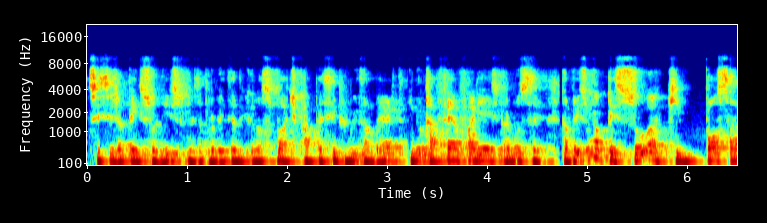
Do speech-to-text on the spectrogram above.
sei se você já pensou nisso, mas aproveitando que o nosso bate-papo é sempre muito aberto, e no café eu faria isso para você. Talvez uma pessoa que possa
